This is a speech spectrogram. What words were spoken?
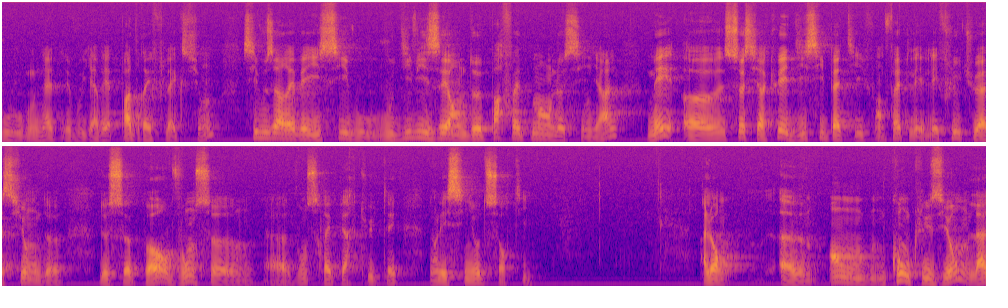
vous n'y avez pas de réflexion. Si vous arrivez ici, vous, divisez en deux parfaitement le signal, mais ce circuit est dissipatif. En fait, les fluctuations de, ce port vont se, euh, vont se répercuter dans les signaux de sortie. Alors, euh, en conclusion, là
